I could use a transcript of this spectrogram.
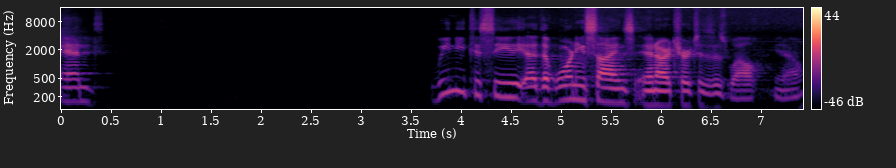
And we need to see uh, the warning signs in our churches as well, you know.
